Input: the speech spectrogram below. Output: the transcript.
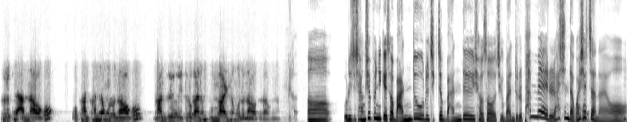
그렇게 안 나오고 뭐 반찬형으로 나오고 만두에 들어가는 분말형으로 나오더라고요. 어, 우리 장 셰프님께서 만두를 직접 만드셔서 지금 만두를 판매를 하신다고 하셨잖아요.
